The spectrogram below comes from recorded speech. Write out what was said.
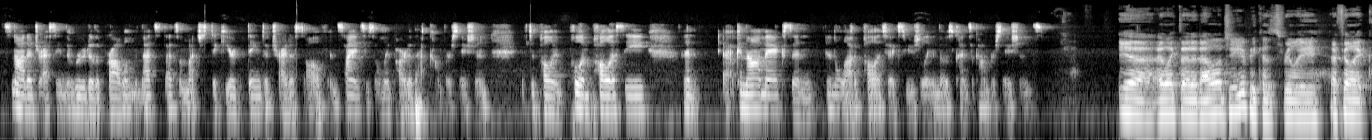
it's not addressing the root of the problem and that's that's a much stickier thing to try to solve and science is only part of that conversation. You have to pull in, pull in policy and economics and, and a lot of politics usually in those kinds of conversations. Yeah i like that analogy because really i feel like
